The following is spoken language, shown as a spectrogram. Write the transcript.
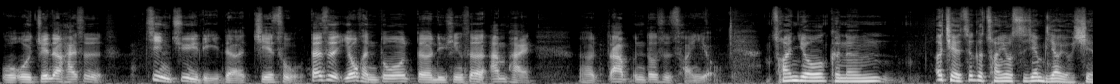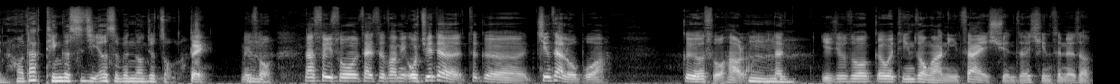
我我觉得还是近距离的接触，但是有很多的旅行社安排，呃，大部分都是船游。船游可能，而且这个船游时间比较有限，哦，他停个十几二十分钟就走了，对，没嗯错。那所以说，在这方面，我觉得这个青菜萝卜啊，各有所好了。那也就是说，各位听众啊，你在选择行程的时候，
